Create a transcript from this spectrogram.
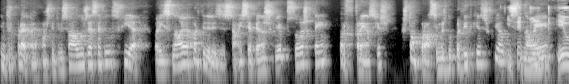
interpretam a Constituição à luz dessa filosofia. Ora, isso não é a partidarização, isso é apenas escolher pessoas que têm preferências que estão próximas do partido que as escolheu. Isso, isso é não é. Eu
